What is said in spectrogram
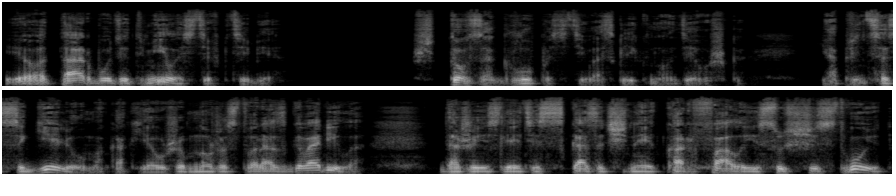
и Отар будет милостив к тебе. — Что за глупости! — воскликнула девушка. — Я принцесса Гелиума, как я уже множество раз говорила. Даже если эти сказочные карфалы и существуют,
